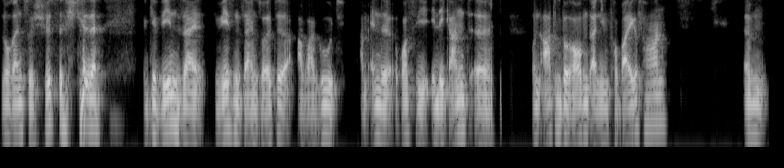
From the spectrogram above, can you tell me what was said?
Lorenzo Schlüsselstelle gewesen sein, gewesen sein sollte, aber gut, am Ende Rossi elegant äh, und atemberaubend an ihm vorbeigefahren. Ähm,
